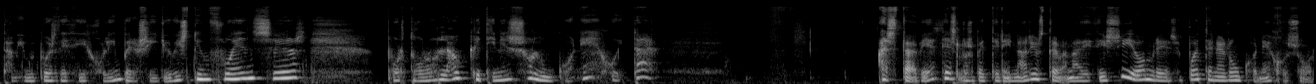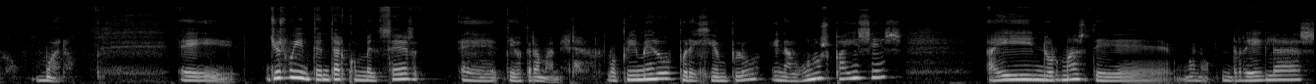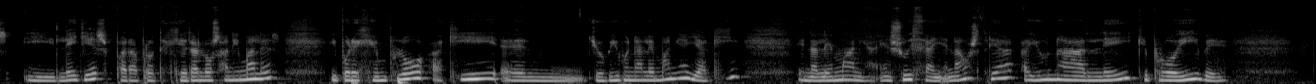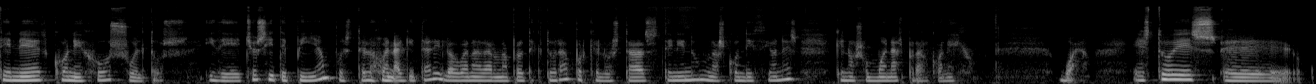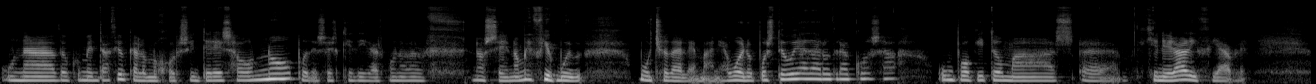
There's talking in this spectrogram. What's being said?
También me puedes decir, jolín, pero si yo he visto influencers por todos los lados que tienen solo un conejo y tal. Hasta a veces los veterinarios te van a decir, sí, hombre, se puede tener un conejo solo. Bueno, eh, yo os voy a intentar convencer eh, de otra manera. Lo primero, por ejemplo, en algunos países hay normas de, bueno, reglas y leyes para proteger a los animales y, por ejemplo, aquí yo vivo en Alemania y aquí en Alemania, en Suiza y en Austria hay una ley que prohíbe tener conejos sueltos y de hecho si te pillan pues te lo van a quitar y lo van a dar una protectora porque lo estás teniendo en unas condiciones que no son buenas para el conejo. Bueno, esto es eh, una documentación que a lo mejor os interesa o no, puede ser que digas, bueno, no sé, no me fío muy, mucho de Alemania. Bueno, pues te voy a dar otra cosa un poquito más eh, general y fiable.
